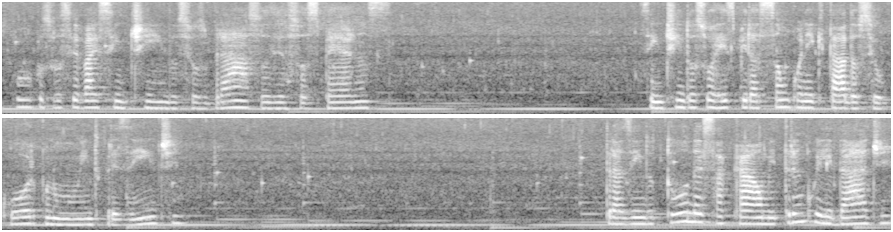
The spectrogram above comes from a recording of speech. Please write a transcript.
poucos você vai sentindo os seus braços e as suas pernas, sentindo a sua respiração conectada ao seu corpo no momento presente, trazendo toda essa calma e tranquilidade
